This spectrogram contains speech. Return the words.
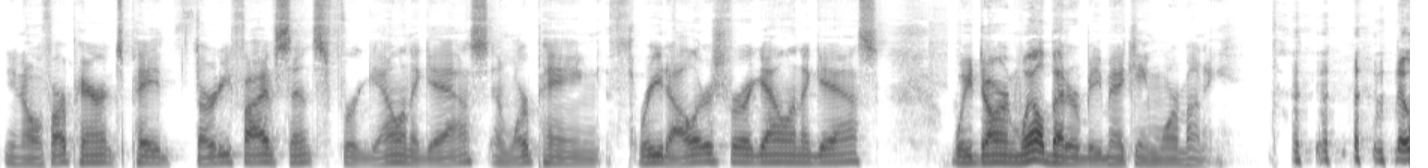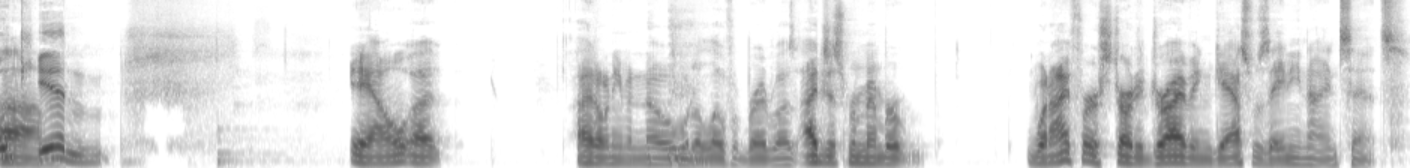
you know, if our parents paid 35 cents for a gallon of gas and we're paying $3 for a gallon of gas, we darn well better be making more money. no Um, kidding. You know, uh, I don't even know what a loaf of bread was. I just remember when I first started driving, gas was 89 cents.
